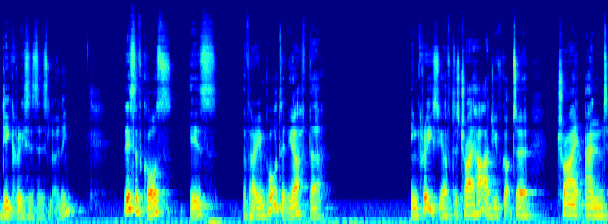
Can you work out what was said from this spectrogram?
decreases his learning. This, of course, is very important. You have to increase. You have to try hard. You've got to try and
